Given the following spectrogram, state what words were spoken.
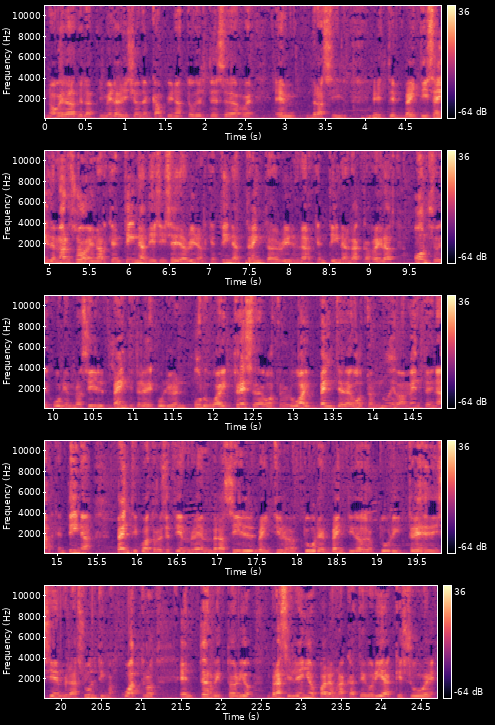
novedad de la primera edición del campeonato del TCR en Brasil. Este 26 de marzo en Argentina, 16 de abril en Argentina, 30 de abril en Argentina en las carreras, 11 de julio en Brasil, 23 de julio en Uruguay, 13 de agosto en Uruguay, 20 de agosto nuevamente en Argentina, 24 de septiembre en Brasil, 21 de octubre, 22 de octubre y 3 de diciembre, las últimas cuatro en territorio brasileño para una categoría que sube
